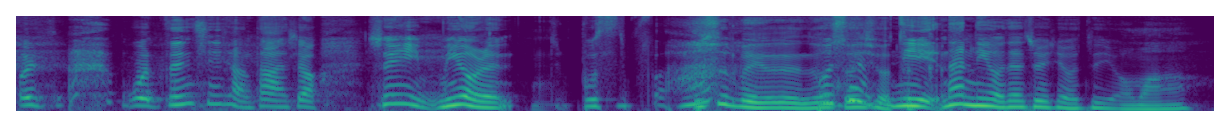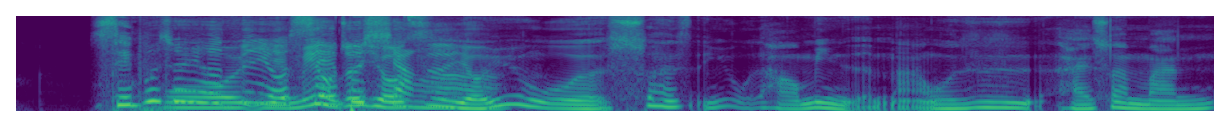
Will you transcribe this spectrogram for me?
我我真心想大笑，所以没有人不是不是每个人都追求你？那你有在追求自由吗？谁不追求自由？没有追求自由，因为我算是因为我是好命人嘛，我是还算蛮。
